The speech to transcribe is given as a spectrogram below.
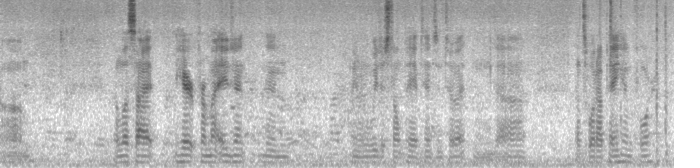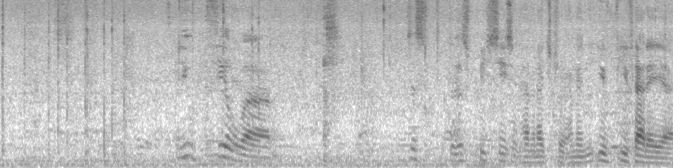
um, unless I hear it from my agent, then you know, we just don't pay attention to it, and uh, that's what I pay him for. Do you feel uh, just does this preseason have an extra? I mean, you've you've had a uh,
